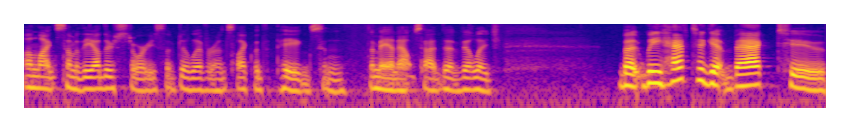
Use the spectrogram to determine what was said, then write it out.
unlike some of the other stories of deliverance, like with the pigs and the man outside the village. But we have to get back to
